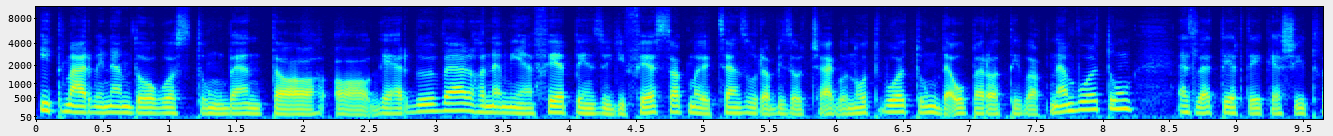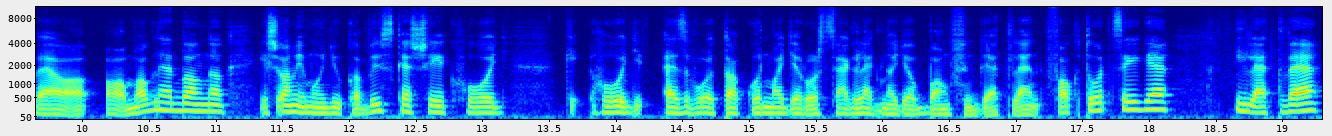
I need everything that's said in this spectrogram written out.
itt már mi nem dolgoztunk bent a, a Gergővel, hanem ilyen félpénzügyi félszakmai, hogy cenzúra bizottságon ott voltunk, de operatívak nem voltunk. Ez lett értékesítve a, a Magnetbanknak, és ami mondjuk a büszkeség, hogy hogy ez volt akkor Magyarország legnagyobb bankfüggetlen faktorcége, illetve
